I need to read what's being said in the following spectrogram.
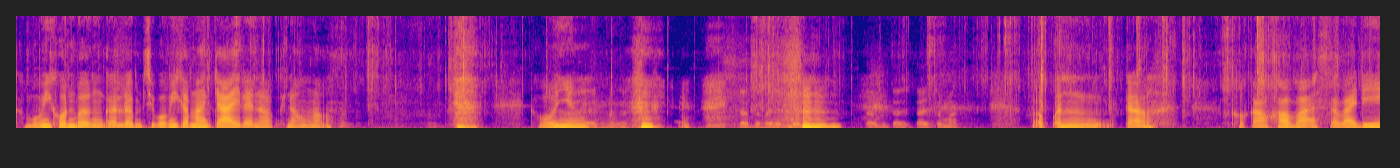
คันบ่มีคนเบิ่งก็เริ่มสิบ่มีกำลังใจแล้วเนาะพี่น้องเนาะ ก็บ่ยังจะไปค่อยอยากเบิ่งจะได้สมัครอันกล่าวขอกาวคำว่าสบายดี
